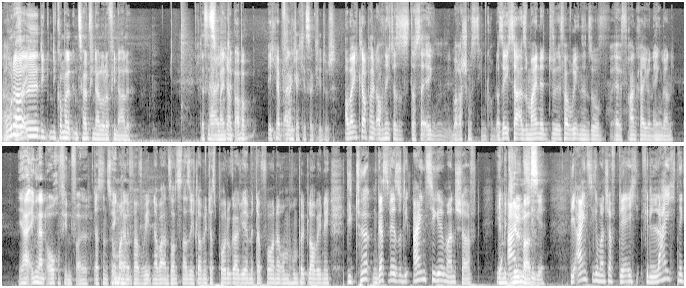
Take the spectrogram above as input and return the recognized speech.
Ah, oder also ich, äh, die, die kommen halt ins Halbfinale oder Finale. Das ist Ja, mein hab- Tipp. Aber ich eigentlich, Frankreich ist ja kritisch. aber ich glaube halt auch nicht, dass es, dass da irgendein Überraschungsteam kommt. Also ich sage, also meine Favoriten sind so äh, Frankreich und England. Ja, England auch auf jeden Fall. Das sind so England. meine Favoriten. Aber ansonsten, also ich glaube nicht, dass Portugal wieder mit da vorne rumhumpelt, glaube ich nicht. Die Türken, das wäre so die einzige Mannschaft, die Ja, mit Yilmaz. einzige, die einzige Mannschaft, der ich vielleicht eine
